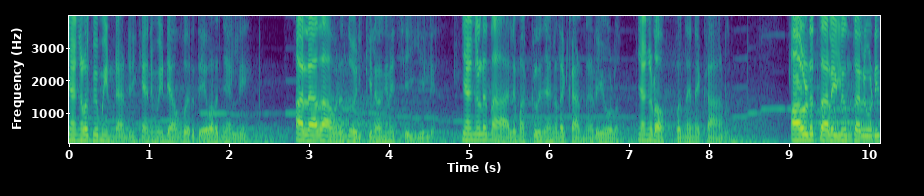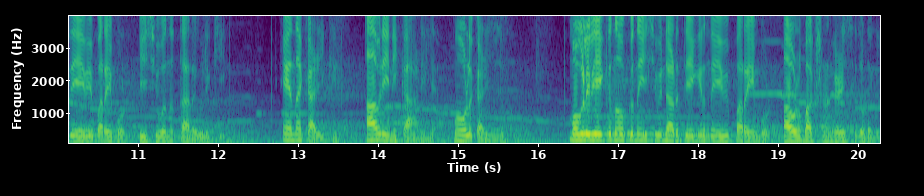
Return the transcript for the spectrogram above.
ഞങ്ങളൊക്കെ മിണ്ടാണ്ടിരിക്കാനും വേണ്ടി അവൻ വെറുതെ പറഞ്ഞല്ലേ? അല്ലാതെ അവനൊന്നും ഒരിക്കലും അങ്ങനെ ചെയ്യില്ല. ഞങ്ങളുടെ നാല് മക്കൾ ഞങ്ങളുടെ കണ്ണടയോളം ഞങ്ങളുടെ ഒപ്പം തന്നെ കാണും. അവളുടെ തലയിലും തലോടി ദേവി പറയുമ്പോൾ യേശു ഒന്ന് തലകുലുക്കി. എന്നാ കഴിക്ക്. അവൻ ഇനി കാണില്ല. മോൾ കഴിച്ചു. മുകളിലേക്ക് നോക്കുന്ന യേശുവിന്റെ അടുത്തേക്കിരുന്ന് ദേവി പറയുമ്പോൾ അവൾ ഭക്ഷണം കഴിച്ചു തുടങ്ങി.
